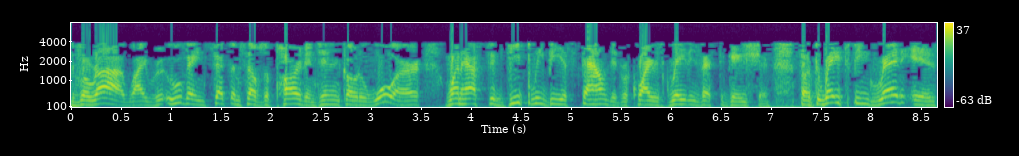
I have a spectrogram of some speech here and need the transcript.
dvorah. Why Reuven set themselves apart and didn't go to war. One has to deeply be astounded. Requires great investigation. But the way it's being read is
